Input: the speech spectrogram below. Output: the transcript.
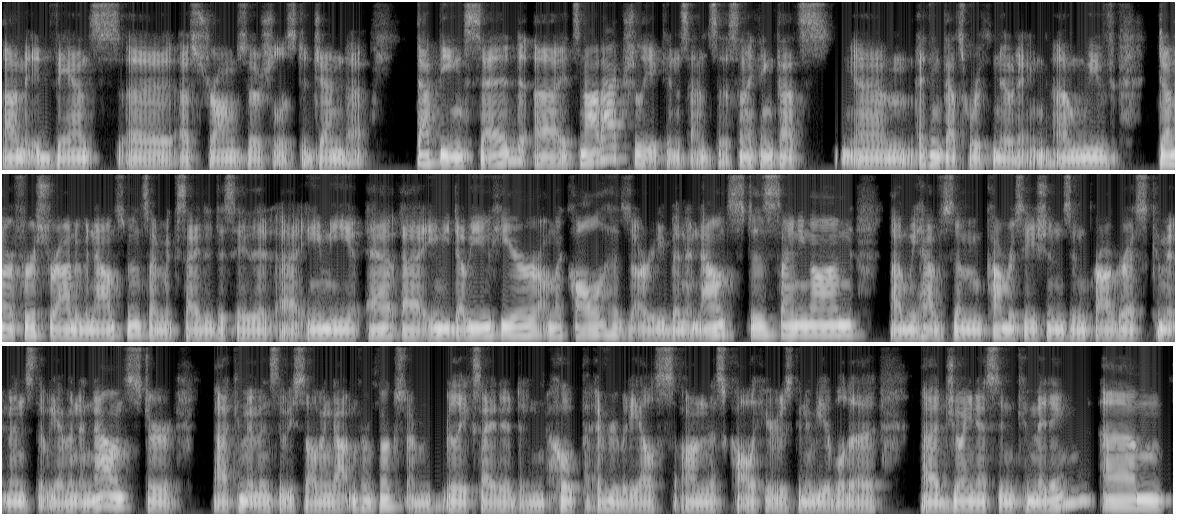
um, advance a, a strong socialist agenda. That being said, uh, it's not actually a consensus, and I think that's um, I think that's worth noting. Um, we've done our first round of announcements. I'm excited to say that uh, Amy uh, uh Amy W here on the call has already been announced as signing on. Um, we have some conversations in progress, commitments that we haven't announced, or uh, commitments that we still haven't gotten from folks. So I'm really excited and hope everybody else on this call here is going to be able to uh, join us in committing. Um,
